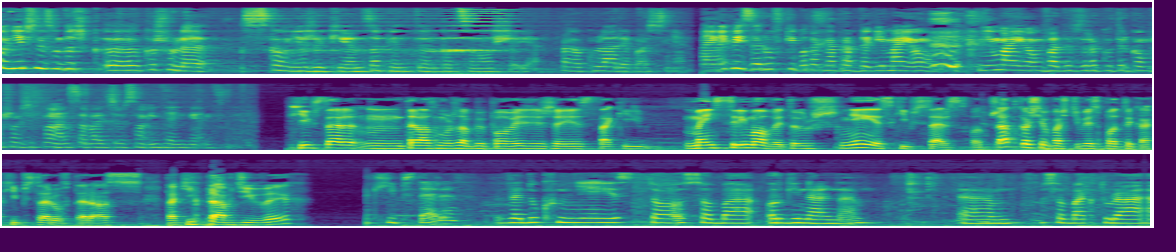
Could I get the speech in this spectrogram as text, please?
Konieczne są też e, koszule z kołnierzykiem zapiętym pod samą szyję. A okulary właśnie. Najlepiej zerówki, bo tak naprawdę nie mają, nie mają wady wzroku, tylko muszą się polansować, że są inteligentni. Hipster mm, teraz można by powiedzieć, że jest taki mainstreamowy, to już nie jest hipsterstwo. Rzadko się właściwie spotyka hipsterów teraz, takich prawdziwych. Hipster według mnie jest to osoba oryginalna, osoba, która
